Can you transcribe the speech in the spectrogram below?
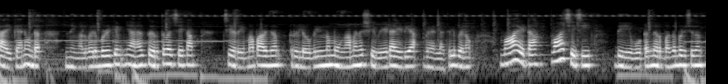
തയ്ക്കാനുണ്ട്. നിങ്ങൾ വരുമ്പോഴേക്കും ഞാനത് തീർത്ത് വച്ചേക്കാം. ചെറിയമ്മ പറഞ്ഞതും ത്രിലോകിൽ നിന്ന് മുങ്ങാമെന്ന ശിവയുടെ ഐഡിയ വെള്ളത്തിൽ വീണു. വാ ഏട്ടാ വാ ചേച്ചി. ദേവൂട്ടൻ നിർബന്ധം പിടിച്ചതും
